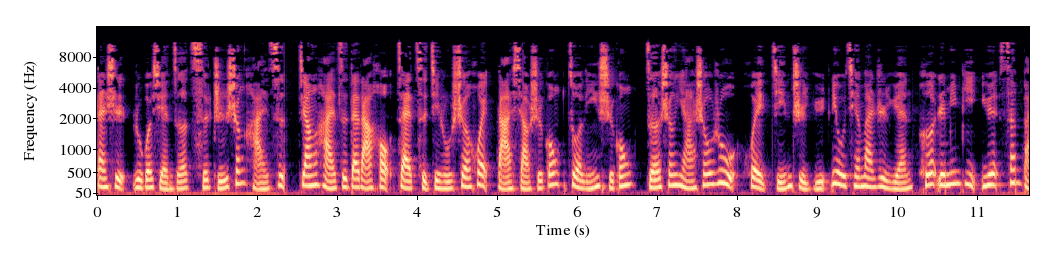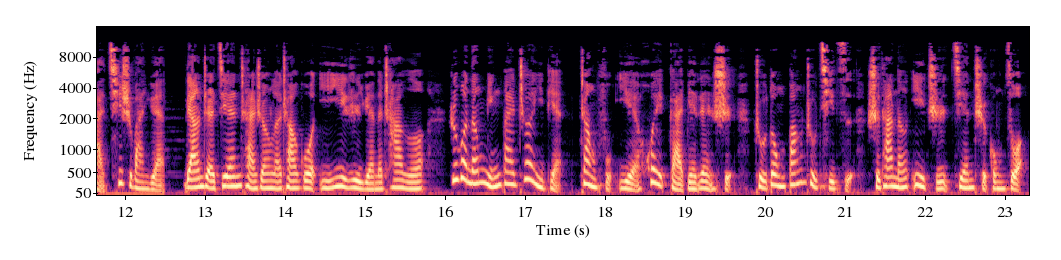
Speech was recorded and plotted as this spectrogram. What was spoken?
但是如果选择辞职生孩子，将孩子带大后再次进入社会打小时工、做临时工，则生涯收入会仅止于六千万日元和人民币约三百七十万元，两者间产生了超过一亿日元的差额。如果能明白这一点，丈夫也会改变认识，主动帮助妻子，使她能一直坚持工作。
